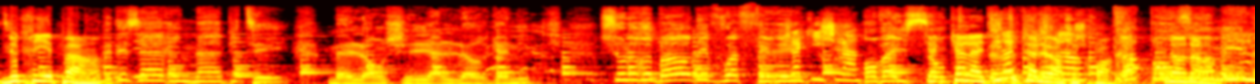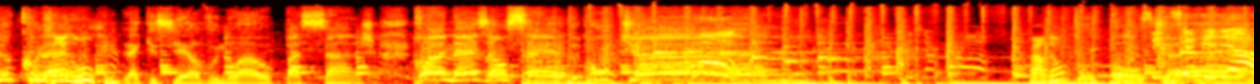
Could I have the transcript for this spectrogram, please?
Ne criez pas. hein. Des déserts inhabités, mélangés à l'organique, sur le rebord des voies ferrées. Jackie Chelin. Envahissant Quelqu'un l'a dit tout à l'heure, je crois. Non, non, non. C'est un groupe. La caissière vous noie au passage. Prenez en scène de bon cœur. Pardon? Emilia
